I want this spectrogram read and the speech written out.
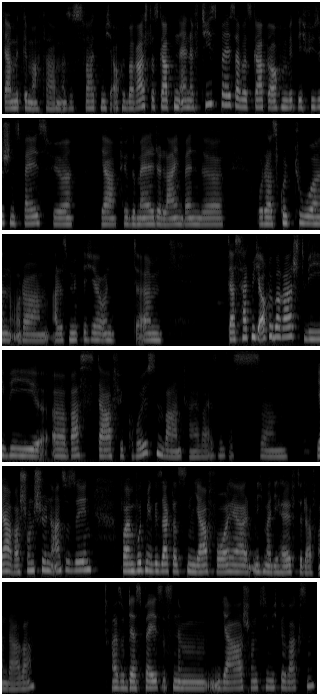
da mitgemacht haben. Also, es hat mich auch überrascht. Es gab 'n NFT-Space, aber es gab auch 'n wirklich physischen Space für ja, für Gemälde, Leinwände oder Skulpturen oder alles Mögliche. Und, ähm, das hat mich auch überrascht, wie wie äh, was da für Größen waren teilweise. Das, ähm, ja, war schon schön anzusehen. Vor allem wurde mir gesagt, dass 'n Jahr vorher nicht mal die Hälfte davon da war. Also, der Space ist in 'nem Jahr schon ziemlich gewachsen.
